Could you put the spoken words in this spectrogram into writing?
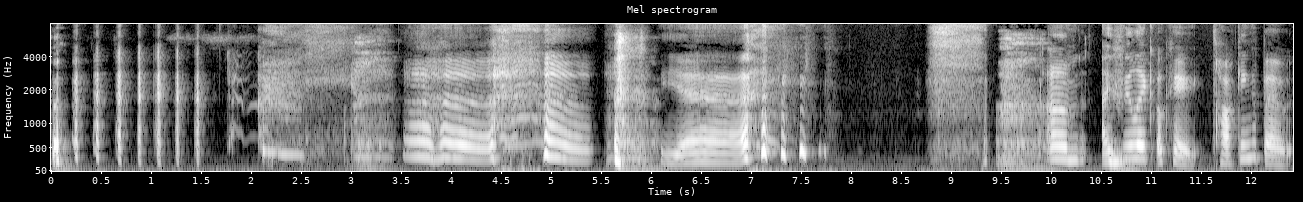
yeah. um, I feel like okay, talking about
